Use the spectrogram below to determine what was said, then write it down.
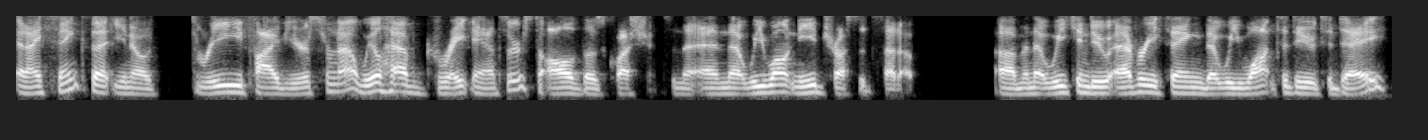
And I think that, you know, three, five years from now, we'll have great answers to all of those questions and and that we won't need trusted setup um, and that we can do everything that we want to do today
